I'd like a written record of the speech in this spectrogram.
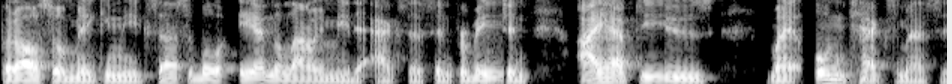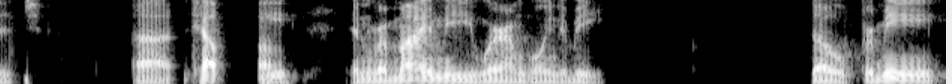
but also making me accessible and allowing me to access information. I have to use my own text message uh, tell me and remind me where I'm going to be. So for me,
